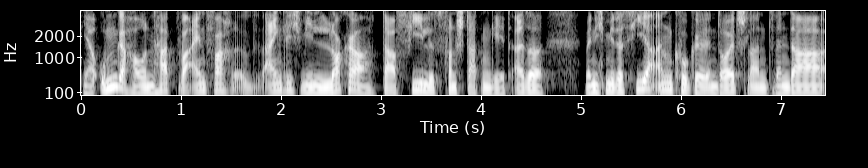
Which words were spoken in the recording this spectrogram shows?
ja umgehauen hat, war einfach äh, eigentlich wie locker da vieles vonstatten geht. Also wenn ich mir das hier angucke in Deutschland, wenn da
